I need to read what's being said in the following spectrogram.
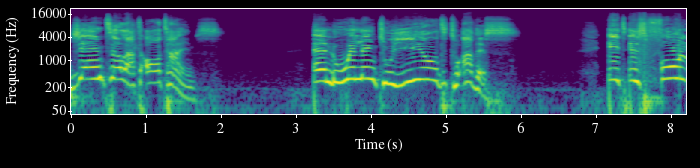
gentle at all times, and willing to yield to others. It is full.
